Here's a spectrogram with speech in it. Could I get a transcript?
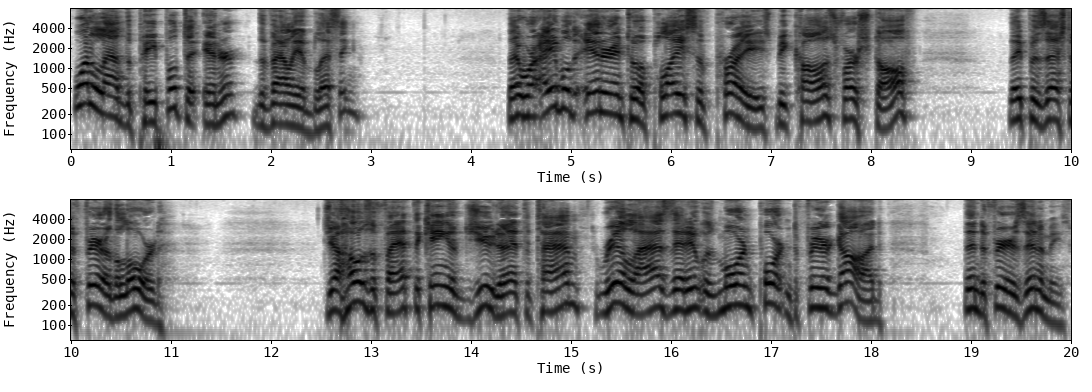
what allowed the people to enter the valley of blessing? They were able to enter into a place of praise because, first off, they possessed a fear of the Lord. Jehoshaphat, the king of Judah at the time, realized that it was more important to fear God than to fear his enemies.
